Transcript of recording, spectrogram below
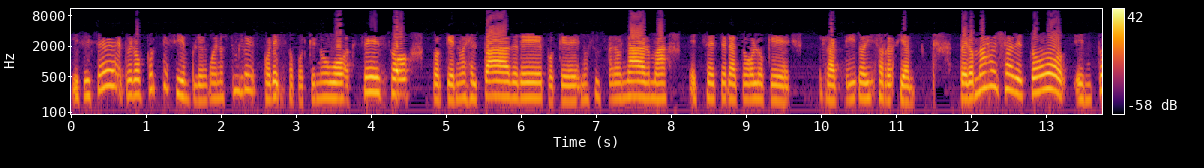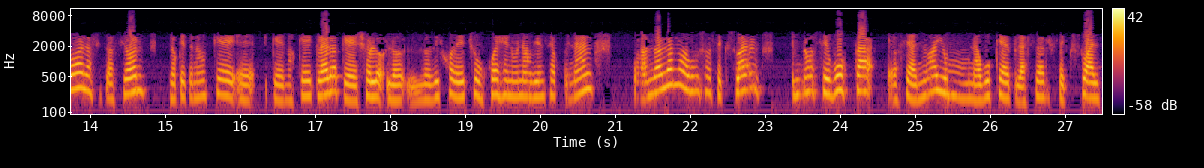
Y se dice, eh, pero ¿por qué simple? Bueno, simple por eso, porque no hubo acceso, porque no es el padre, porque no se usaron armas, etcétera, todo lo que Rapidito dice recién. Pero más allá de todo, en toda la situación, lo que tenemos que eh, que nos quede claro que yo lo, lo, lo dijo de hecho un juez en una audiencia penal cuando hablamos de abuso sexual no se busca o sea no hay una búsqueda de placer sexual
